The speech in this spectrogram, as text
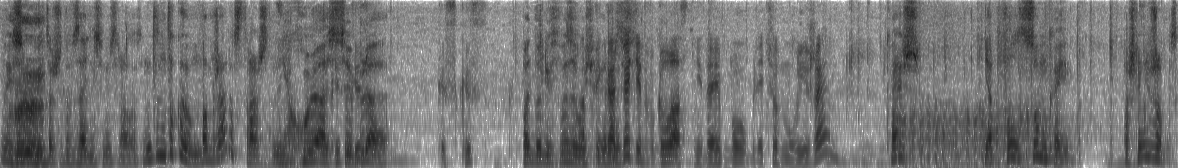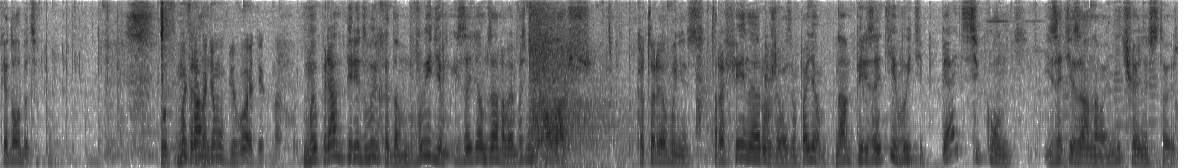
Ну, если бы тоже в задницу не сралось. Ну, там такой бомжара страшный. Нихуя себе, бля. Кыс-кыс. Пойду лифт вызову, еще Прикажите в глаз, не дай бог, бля. Что, мы уезжаем? Конечно. Я full сумкой. Пошли не в жопу, пускай долбятся в вот мы прям, пойдем убивать их нахуй. Мы прям перед выходом выйдем и зайдем заново. Я возьму калаш, который я вынес. Трофейное оружие возьмем. Пойдем. Нам перезайти, выйти 5 секунд и зайти заново. Ничего не стоит.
